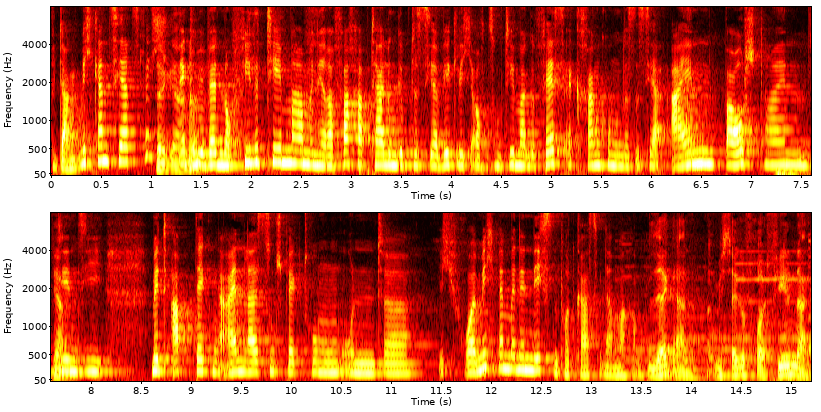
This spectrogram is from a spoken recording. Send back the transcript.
bedanke mich ganz herzlich. Sehr gerne. Ich denke, wir werden noch viele Themen haben. In Ihrer Fachabteilung gibt es ja wirklich auch zum Thema Gefäßerkrankungen. Das ist ja ein Baustein, ja. den Sie mit abdecken, ein Leistungsspektrum. Und äh, ich freue mich, wenn wir den nächsten Podcast wieder machen. Sehr gerne. Hat mich sehr gefreut. Vielen Dank.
